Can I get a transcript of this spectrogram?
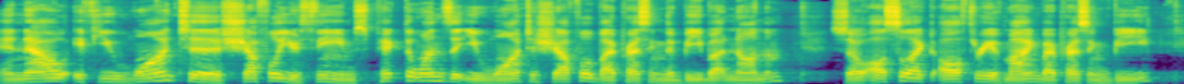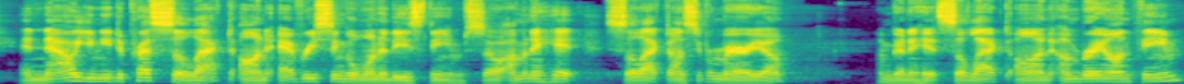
And now if you want to shuffle your themes, pick the ones that you want to shuffle by pressing the B button on them. So I'll select all three of mine by pressing B. And now you need to press select on every single one of these themes. So I'm to hit select on Super Mario. I'm to hit select on Umbreon theme.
